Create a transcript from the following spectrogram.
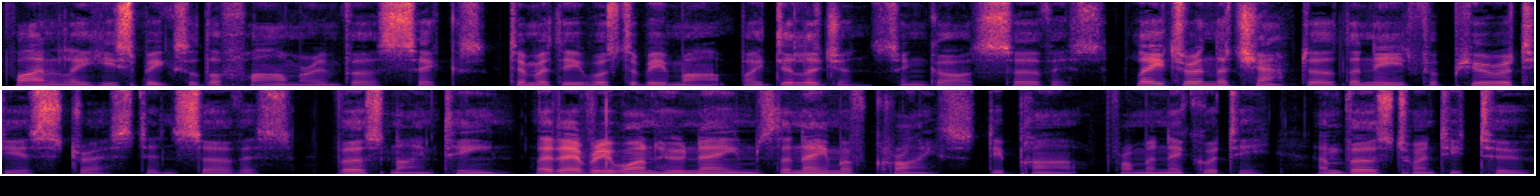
Finally, he speaks of the farmer in verse 6. Timothy was to be marked by diligence in God's service. Later in the chapter, the need for purity is stressed in service. Verse 19 Let everyone who names the name of Christ depart from iniquity. And verse 22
